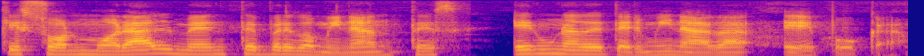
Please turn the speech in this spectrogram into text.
que son moralmente predominantes en una determinada época.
